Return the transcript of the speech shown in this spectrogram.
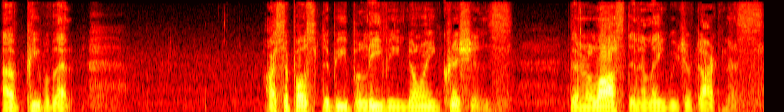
of people that are supposed to be believing, knowing Christians that are lost in a language of darkness.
